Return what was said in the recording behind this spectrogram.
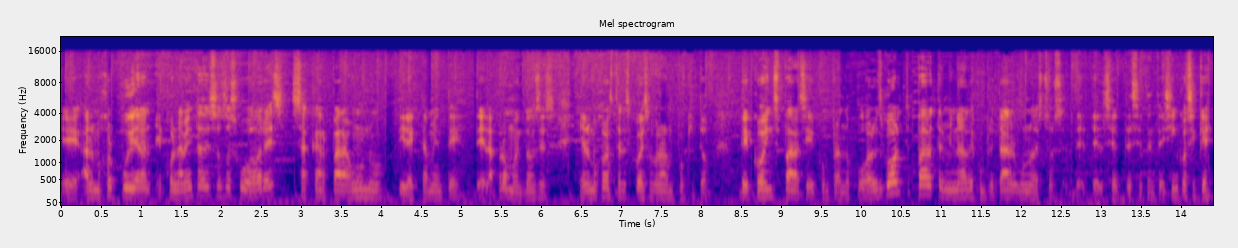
eh, a lo mejor pudieran eh, con la venta de esos dos jugadores sacar para uno directamente de la promo entonces y a lo mejor hasta les puede sobrar un poquito de coins para seguir comprando jugadores gold para terminar de completar alguno de estos del set de 75 así que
